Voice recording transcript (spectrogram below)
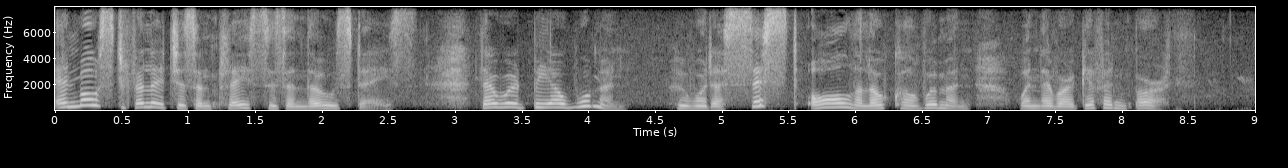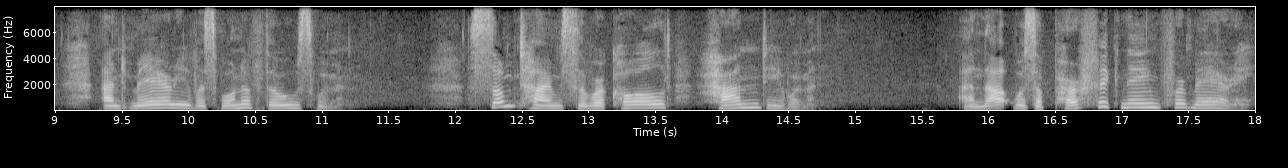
In most villages and places in those days, there would be a woman who would assist all the local women when they were given birth. And Mary was one of those women. Sometimes they were called handy women. And that was a perfect name for Mary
